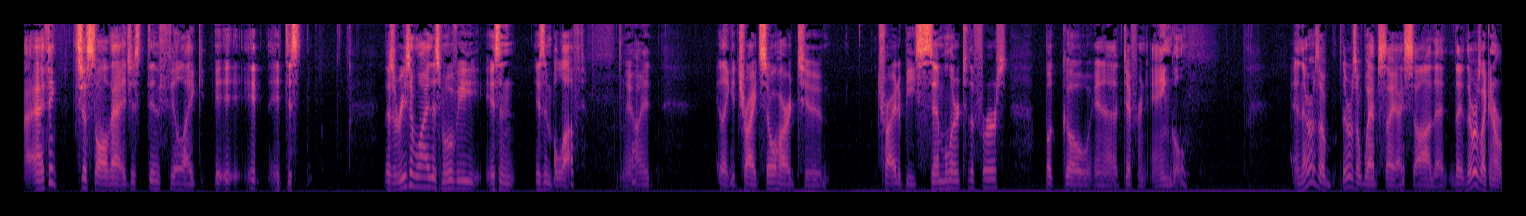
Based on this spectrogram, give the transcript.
I think just all that it just didn't feel like it it, it, just there's a reason why this movie isn't isn't beloved you know, it like it tried so hard to try to be similar to the first, but go in a different angle. And there was a there was a website I saw that there was like an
